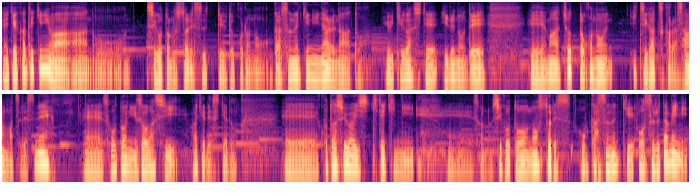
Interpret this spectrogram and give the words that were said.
えー、結果的には、あの、仕事のストレスっていうところのガス抜きになるなという気がしているので、えー、まあちょっとこの1月から3月ですね、えー、相当に忙しいわけですけど、えー、今年は意識的に、えー、その仕事のストレスをガス抜きをするために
